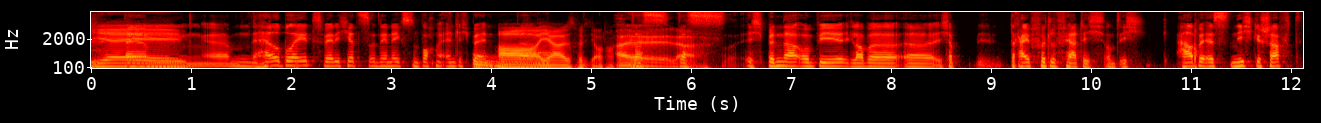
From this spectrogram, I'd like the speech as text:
Yay. Ähm, ähm, Hellblade werde ich jetzt in den nächsten Wochen endlich beenden. oh Da- ja, das würde ich auch noch spielen. Das, das, ich bin da irgendwie, ich glaube, äh, ich habe drei Viertel fertig und ich habe es nicht geschafft.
